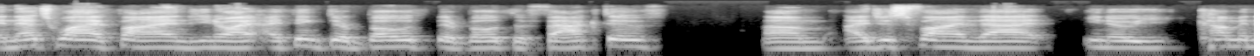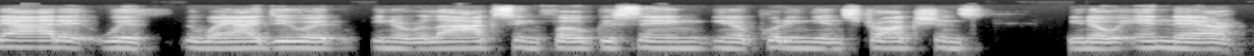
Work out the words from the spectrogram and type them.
and that's why I find, you know, I, I think they're both, they're both effective. Um, I just find that, you know, coming at it with the way I do it, you know, relaxing, focusing, you know, putting the instructions, you know, in there,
